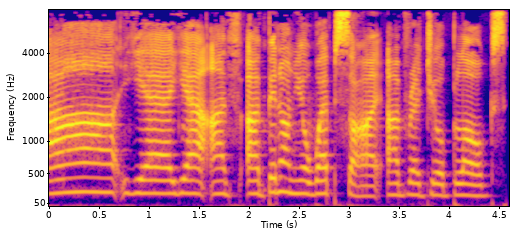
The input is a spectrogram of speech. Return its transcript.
ah, yeah, yeah, I've, I've been on your website. I've read your blogs.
